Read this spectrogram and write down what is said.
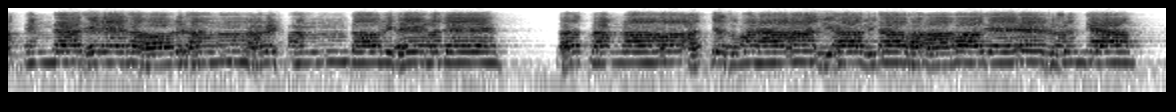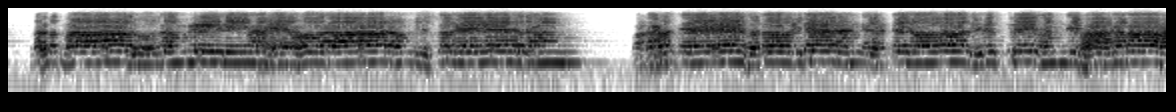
अग्निम् दधिरेदो वृथम् भविष्मम् तो विधेमते सत्त्वम् न अद्य सुमना सञ्ज्ञा तत्त्वा दूतम् व्रीणीमहे होदारम् विश्ववेदम् पठस्ते सतो विचारम् चर्चयो दिविस्त्रे सन्ति भागवाः।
